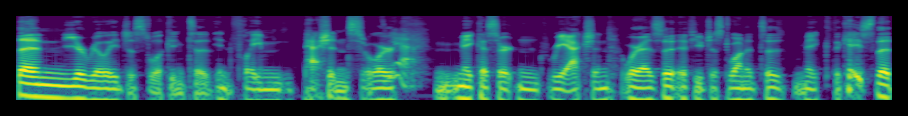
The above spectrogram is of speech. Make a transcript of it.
then you're really just looking to inflame passions or Yeah. make a certain reaction. Whereas if you just wanted to make the case that,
